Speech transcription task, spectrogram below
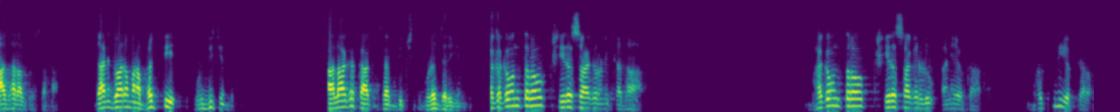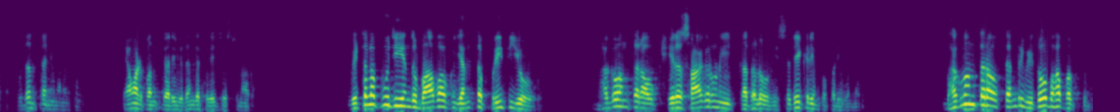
ఆధారాలతో సహా. దాని ద్వారా మన భక్తి వృద్ధి చెందుతుంది. అలాగ కాకసాబ్ దీక్షిత్ కూడా జరిగింది. భగవంతరావు క్షీరసాగరుని కథ. భగవంతరావు క్షీరసాగరుడు అనే ఒక భక్తుని యొక్క ఉదంతాన్ని మనకు ఏమాడు పంత్ గారు ఈ విధంగా తెలియజేస్తున్నారు. విఠల పూజ ఎందు బాబాకు ఎంత ప్రీతియో భగవంతరావు క్షీరసాగరుని కథలో విశదీకరింపబడి ఉన్నది. భగవంతరావు తండ్రి విఠోబా భక్తుడు.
